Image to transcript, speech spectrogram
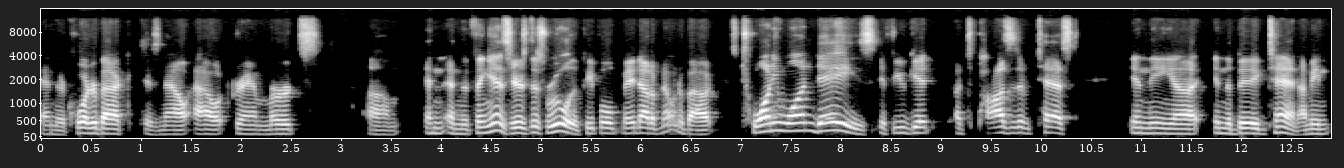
And their quarterback is now out, Graham Mertz. Um, and, and the thing is, here's this rule that people may not have known about. It's 21 days if you get a positive test in the uh, in the Big Ten. I mean,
